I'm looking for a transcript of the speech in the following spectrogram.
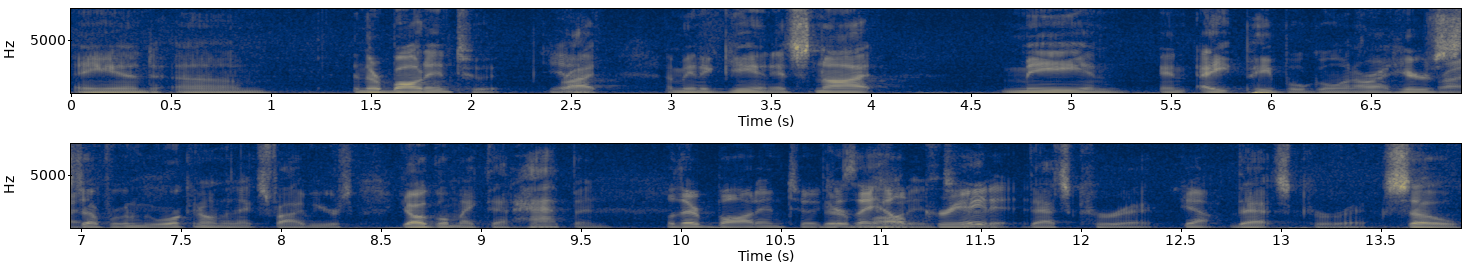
and um, and they're bought into it, Yeah. right? I mean, again, it's not me and, and eight people going, all right, here's the stuff we're going to be working on the next five years. Y'all go make that happen. Well, they're bought into it because they helped create it. That's correct. Yeah. That's correct. So,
